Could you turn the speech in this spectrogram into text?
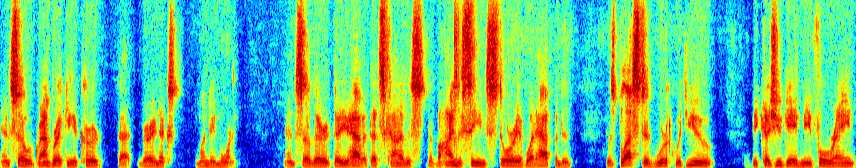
And so groundbreaking occurred that very next Monday morning. And so there, there you have it. That's kind of this, the behind the scenes story of what happened. It was blessed to work with you because you gave me full rein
